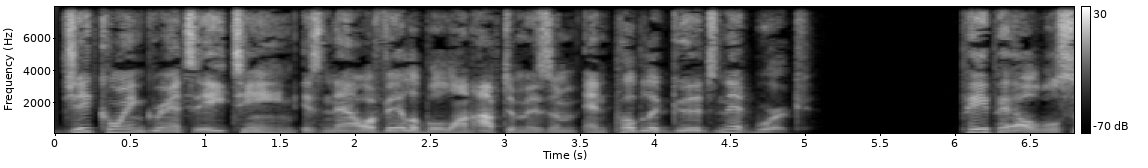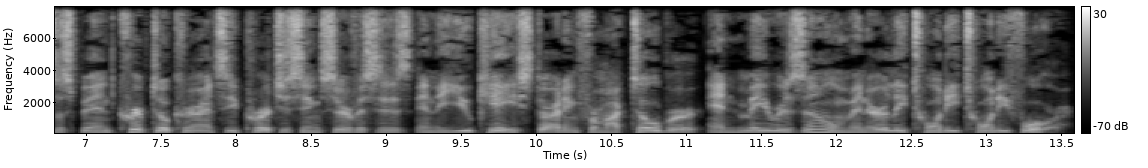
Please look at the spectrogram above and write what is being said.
Gitcoin Grants 18 is now available on Optimism and Public Goods Network. PayPal will suspend cryptocurrency purchasing services in the UK starting from October and may resume in early 2024.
